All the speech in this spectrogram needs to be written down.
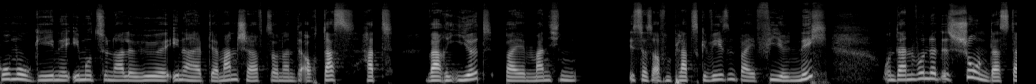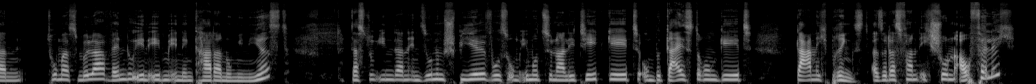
homogene emotionale Höhe innerhalb der Mannschaft, sondern auch das hat variiert. Bei manchen ist das auf dem Platz gewesen, bei vielen nicht. Und dann wundert es schon, dass dann Thomas Müller, wenn du ihn eben in den Kader nominierst, dass du ihn dann in so einem Spiel, wo es um Emotionalität geht, um Begeisterung geht, gar nicht bringst. Also das fand ich schon auffällig.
